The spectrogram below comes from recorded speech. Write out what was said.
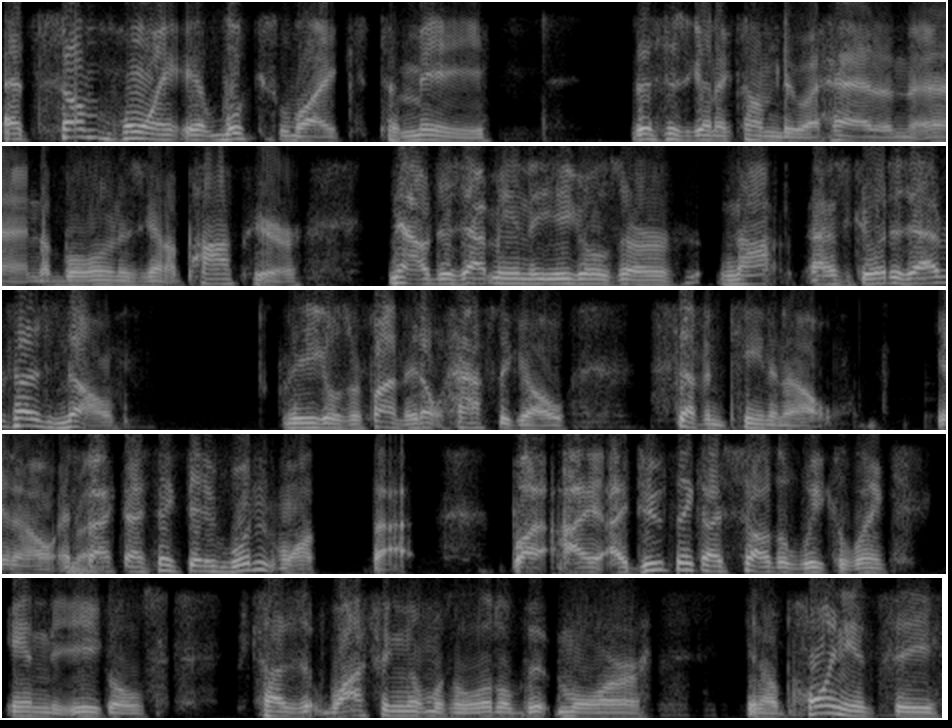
at some point, it looks like to me this is going to come to a head and, and the balloon is going to pop here. Now, does that mean the Eagles are not as good as advertised? No. The Eagles are fine. They don't have to go 17 and 0. You know, in Right. fact, I think they wouldn't want that. But I, I do think I saw the weak link in the Eagles because watching them with a little bit more, you know, poignancy,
